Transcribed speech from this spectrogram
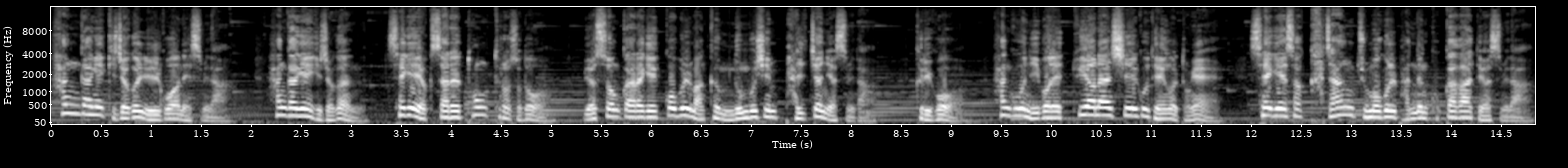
한강의 기적을 일구어냈습니다. 한강의 기적은 세계 역사를 통틀어서도 몇 손가락에 꼽을 만큼 눈부신 발전이었습니다. 그리고 한국은 이번에 뛰어난 C19 대응을 통해 세계에서 가장 주목을 받는 국가가 되었습니다.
